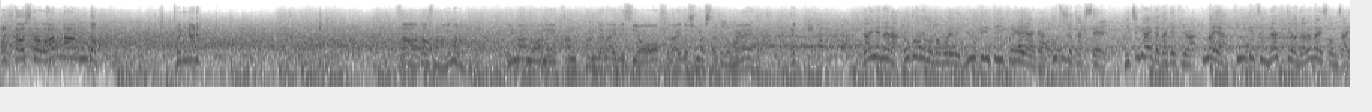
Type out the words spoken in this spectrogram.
落ちた落ちた。ワンバウンド。ヒットになる。さあタオさん今のは？今のはね簡単じゃないですよ。スライドしましたけどね。はい。内野ならどこでも守れるユーティリティプレイヤーが突如覚醒。見違えた打撃は今や近鉄になくてはならない存在。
